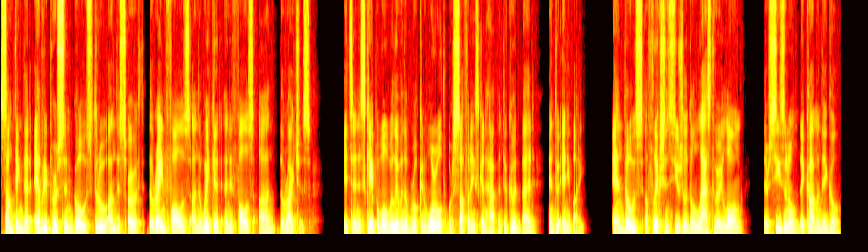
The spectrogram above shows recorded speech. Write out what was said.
something that every person goes through on this earth. The rain falls on the wicked and it falls on the righteous. It's inescapable. We live in a broken world where sufferings can happen to good, bad, and to anybody. And those afflictions usually don't last very long. They're seasonal, they come and they go.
